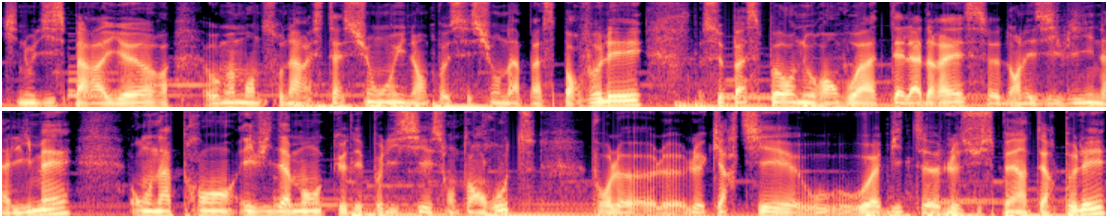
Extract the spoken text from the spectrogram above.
qui nous disent par ailleurs, au moment de son arrestation, il est en possession d'un passeport volé. Ce passeport nous renvoie à telle adresse dans les Yvelines, à Limay. On apprend évidemment que des policiers sont en route pour le, le, quartier où, où, habite le suspect interpellé.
